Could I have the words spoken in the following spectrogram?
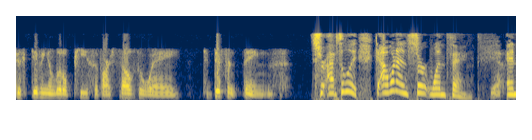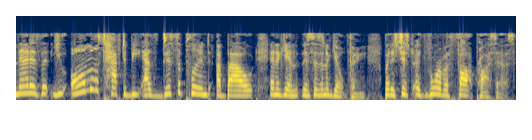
just giving a little piece of ourselves away to different things. Sure, absolutely. I want to insert one thing. Yes. And that is that you almost have to be as disciplined about, and again, this isn't a guilt thing, but it's just it's more of a thought process.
